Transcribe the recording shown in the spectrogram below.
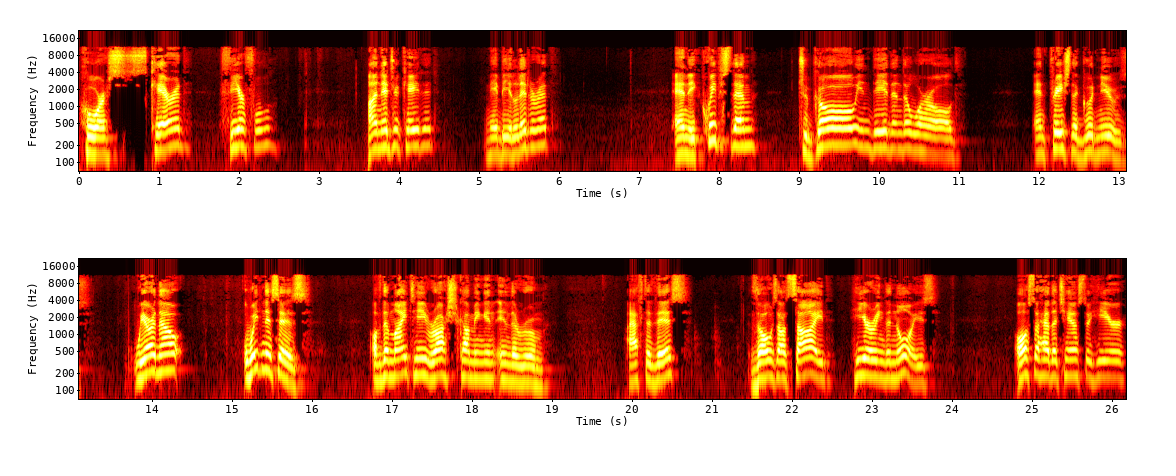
who are scared, fearful, uneducated, maybe illiterate, and equips them to go indeed in the world and preach the good news. We are now witnesses of the mighty rush coming in, in the room. After this, those outside hearing the noise also had the chance to hear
